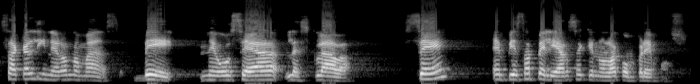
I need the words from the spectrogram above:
saca el dinero nomás. B negocia la esclava. C empieza a pelearse que no la compremos.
